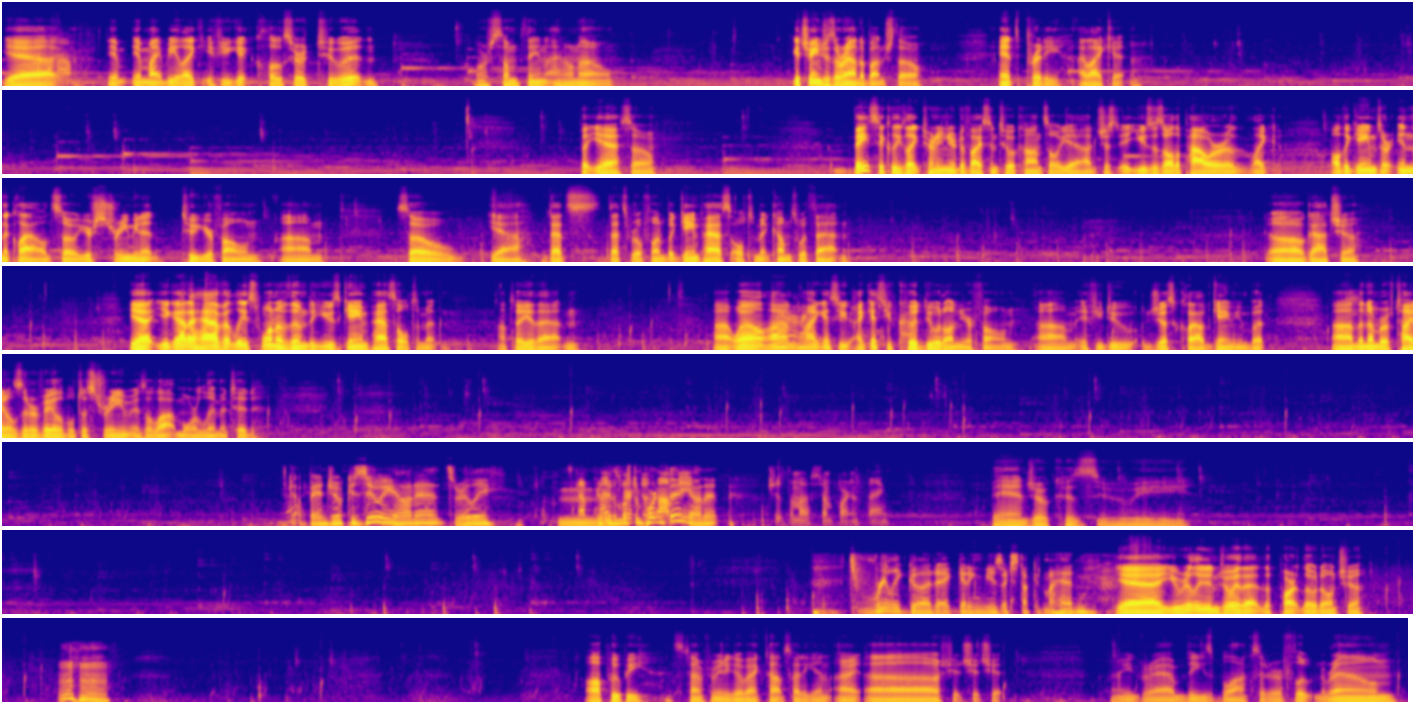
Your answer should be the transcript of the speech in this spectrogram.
Yeah, it, it might be like if you get closer to it or something. I don't know. It changes around a bunch though. It's pretty. I like it. But yeah, so basically like turning your device into a console, yeah, just it uses all the power like all the games are in the cloud, so you're streaming it to your phone. Um, so yeah, that's that's real fun. But Game Pass Ultimate comes with that. Oh, gotcha. Yeah, you gotta have at least one of them to use Game Pass Ultimate. I'll tell you that. And, uh, well, I, don't know, I guess you I guess you could do it on your phone um, if you do just cloud gaming, but uh, the number of titles that are available to stream is a lot more limited. Got Banjo Kazooie on it. It's really, It's Mm, really the most vs. important thing on it. Which is the most important thing. Banjo Kazooie. It's really good at getting music stuck in my head. Yeah, you really enjoy that the part though, don't you? Mm-hmm. Aw, poopy. It's time for me to go back topside again. Alright, uh, shit, shit, shit. Let me grab these blocks that are floating around.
